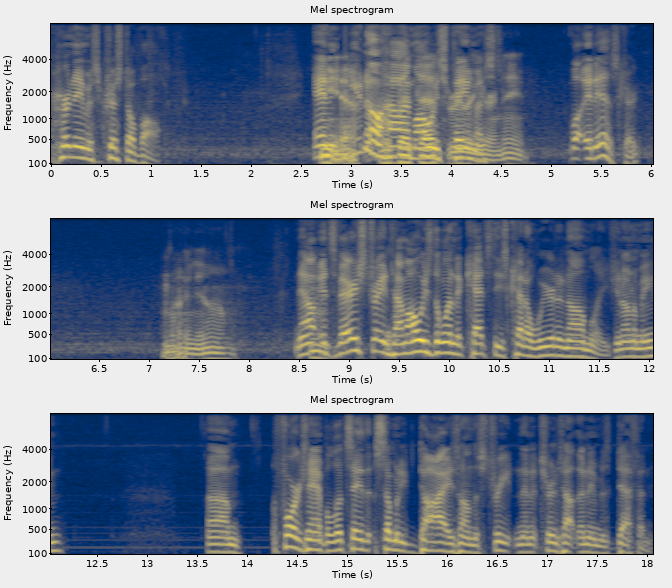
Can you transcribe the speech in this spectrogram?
her name is Krystal Ball. And yeah, you know how I'm always famous. Well, it is, Kurt. I know. Now mm. it's very strange. I'm always the one to catch these kind of weird anomalies. You know what I mean? Um, for example, let's say that somebody dies on the street, and then it turns out their name is Deffen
